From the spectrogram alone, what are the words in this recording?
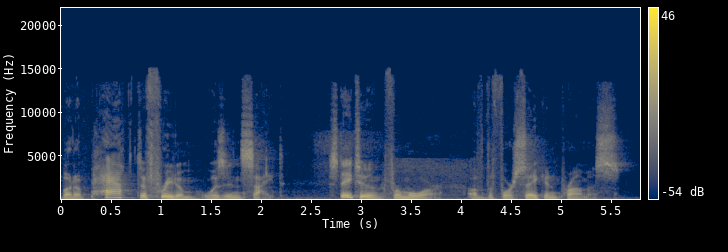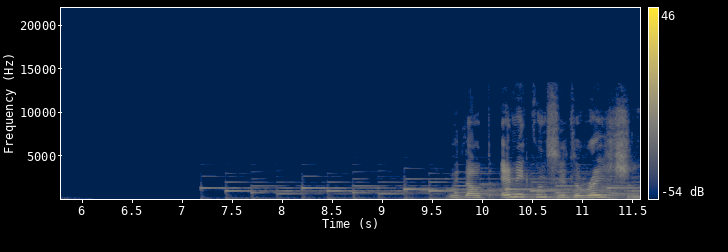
but a path to freedom was in sight. Stay tuned for more of the Forsaken Promise. Without any consideration,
